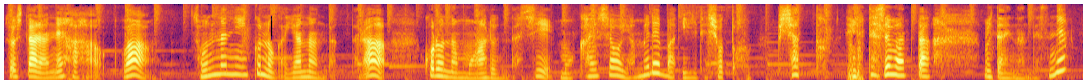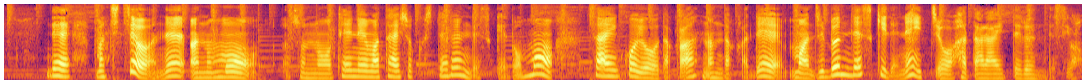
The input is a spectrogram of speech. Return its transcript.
そしたらね、母は、そんなに行くのが嫌なんだったら、コロナもあるんだし、もう会社を辞めればいいでしょと、ピシャッと言ってしまったみたいなんですね。で、まあ、父はね、あのもう、その定年は退職してるんですけども、再雇用だかなんだかで、まあ自分で好きでね、一応働いてるんですよ。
